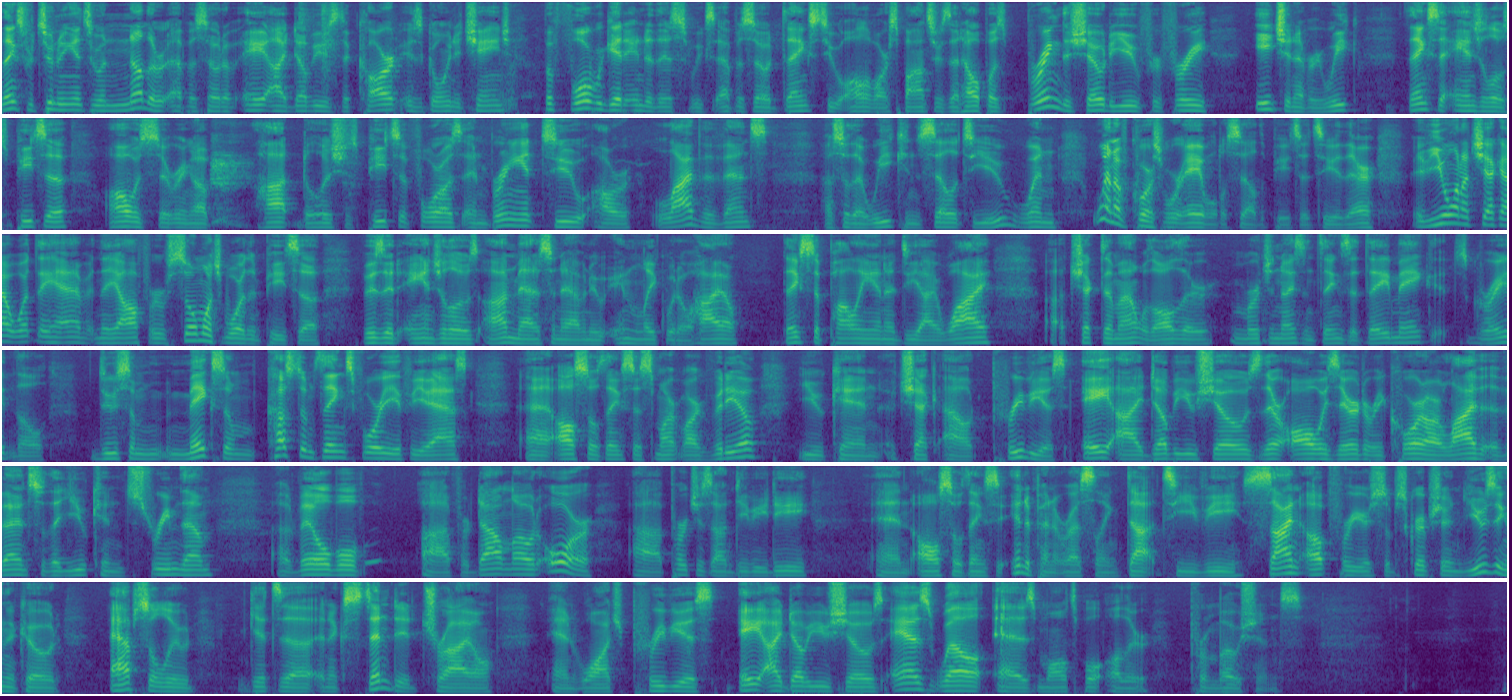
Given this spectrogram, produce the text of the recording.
Thanks for tuning in to another episode of AIW's The Card is Going to Change. Before we get into this week's episode, thanks to all of our sponsors that help us bring the show to you for free each and every week. Thanks to Angelo's Pizza, always serving up hot, delicious pizza for us and bringing it to our live events uh, so that we can sell it to you when, when of course, we're able to sell the pizza to you there. If you want to check out what they have, and they offer so much more than pizza, visit Angelo's on Madison Avenue in Lakewood, Ohio. Thanks to Pollyanna DIY. Uh, check them out with all their merchandise and things that they make. It's great. They'll do some, make some custom things for you if you ask. Uh, also, thanks to Smart Mark Video, you can check out previous AIW shows. They're always there to record our live events so that you can stream them available uh, for download or uh, purchase on DVD. And also, thanks to independentwrestling.tv. Sign up for your subscription using the code ABSOLUTE. Get uh, an extended trial and watch previous AIW shows as well as multiple other promotions.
